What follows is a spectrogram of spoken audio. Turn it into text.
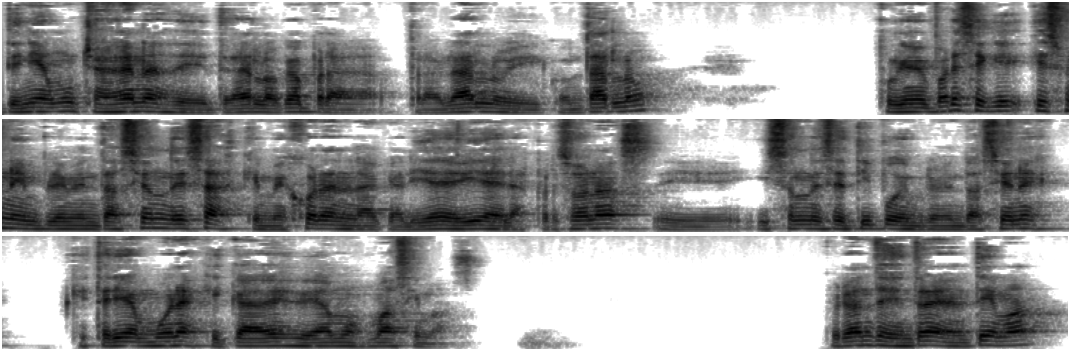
Tenía muchas ganas de traerlo acá para, hablarlo y contarlo. Porque me parece que, es una implementación de esas que mejoran la calidad de vida de las personas eh, y son de ese tipo de implementaciones que estarían buenas que cada vez veamos más y más. Pero antes de entrar en el tema,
